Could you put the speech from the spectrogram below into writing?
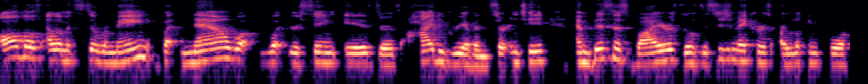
All those elements still remain, but now what, what you're seeing is there's a high degree of uncertainty, and business buyers, those decision makers, are looking for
